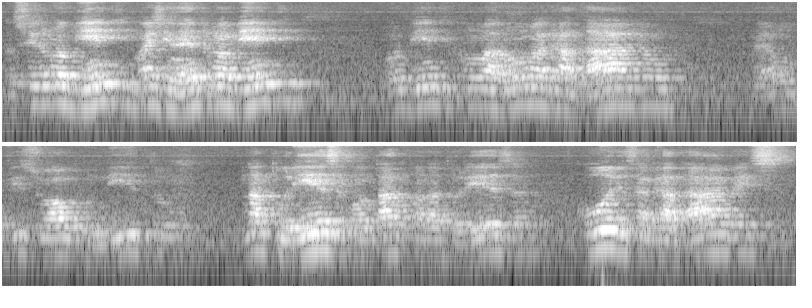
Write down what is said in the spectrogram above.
Então chega no ambiente, imagina, entra no ambiente, um ambiente com um aroma agradável, né, um visual bonito, natureza, contato com a natureza, cores agradáveis,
